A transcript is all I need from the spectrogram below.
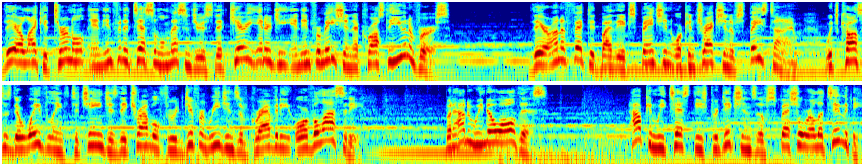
They are like eternal and infinitesimal messengers that carry energy and information across the universe. They are unaffected by the expansion or contraction of space-time, which causes their wavelength to change as they travel through different regions of gravity or velocity. But how do we know all this? How can we test these predictions of special relativity?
